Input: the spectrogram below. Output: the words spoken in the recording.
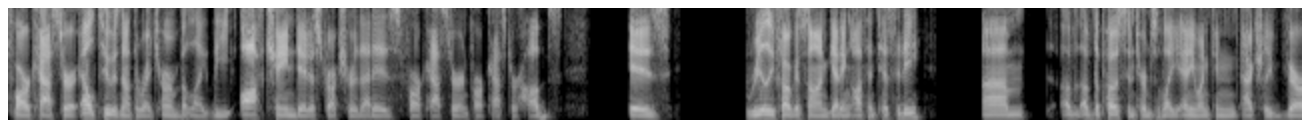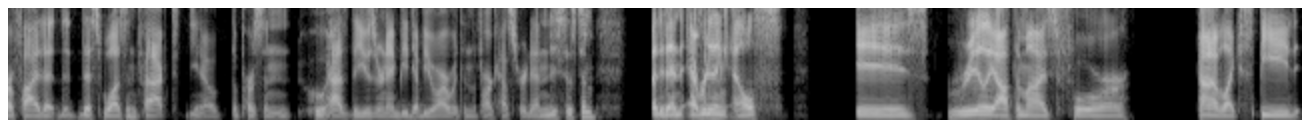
Farcaster L2 is not the right term, but like the off-chain data structure that is Farcaster and Farcaster hubs is really focused on getting authenticity um, of of the post in terms of like anyone can actually verify that, that this was in fact you know the person who has the username DWR within the Farcaster identity system. But then everything else is really optimized for kind of like speed,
